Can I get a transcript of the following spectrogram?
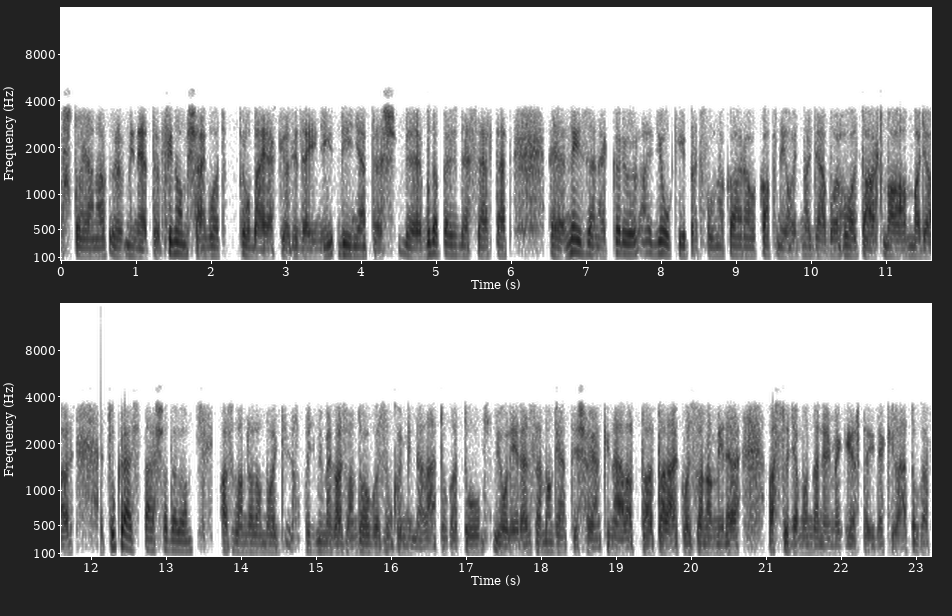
kóstoljanak minél több finomságot, próbálják ki az idei díjnyetes Budapest desszertet, nézzenek körül, egy jó képet fognak arra kapni, hogy nagyjából hol tart ma a magyar cukrász társadalom. Azt gondolom, hogy, hogy mi meg azon dolgozunk, hogy minden látogató jól érezze magát, és olyan kínálattal találkozzon, amire azt tudja mondani, hogy megérte ide kilátogat.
